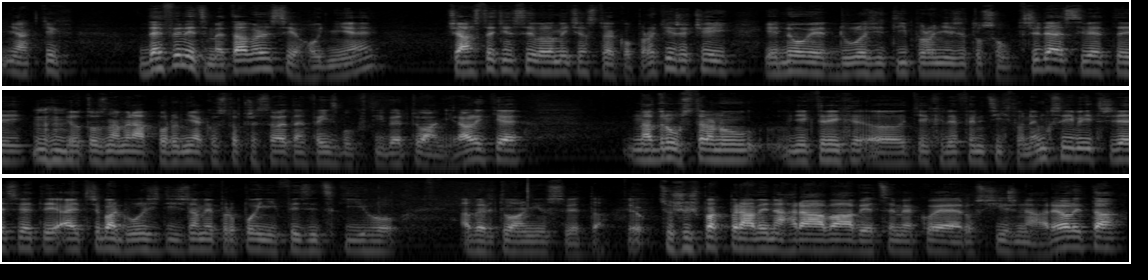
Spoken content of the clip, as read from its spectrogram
nějak těch definic metaverse je hodně, částečně si velmi často jako protiřečejí. Jednou je důležitý pro ně, že to jsou 3D světy, mm-hmm. jo, to znamená podobně, jako si to představuje ten Facebook v té virtuální realitě. Na druhou stranu v některých uh, těch definicích to nemusí být 3D světy a je třeba důležitý, že tam je propojení fyzického a virtuálního světa. Jo. Což už pak právě nahrává věcem, jako je rozšířená realita,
